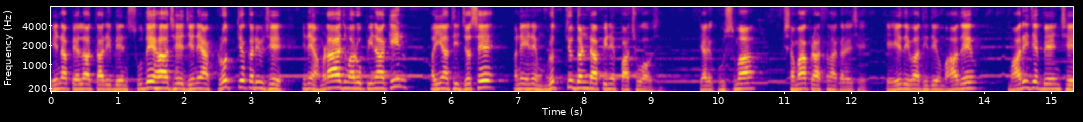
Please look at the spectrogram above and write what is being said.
એના પહેલાં તારી બેન સુદેહા છે, જેને આ કૃત્ય કર્યું છે. એને હમણાં જ મારું પિનાકીન અહીંયાથી જશે અને એને મૃત્યુદંડ આપીને પાછું આવશે. ત્યારે ઘૂસમાં ક્ષમા પ્રાર્થના કરે છે કે, હે દેવાધિદેવ મહાદેવ, મારી જે બેન છે,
